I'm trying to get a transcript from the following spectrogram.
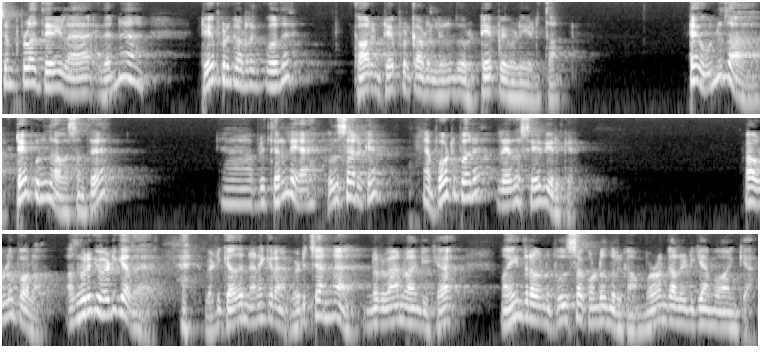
சிம்பிளாக தெரியல. இது என்ன டேப் ரெக்கார்டர் போகுது? போது காரின் டேப் ரெக்கார்டில் இருந்து ஒரு டேப்பை வெளியே எடுத்தான். டே ஒன்றுதா டேப் ஒன்றுதா வசந்த்? அப்படி தெரியலையா. புதுசாக இருக்கு. ஏன் போட்டு பாரு. இல்லை ஏதோ செய்தி இருக்கு. வா உள்ளே போகலாம். அது வரைக்கும் வெடிக்காத. வெடிக்காதுன்னு நினைக்கிறேன். வெடிச்சா என்ன? இன்னொரு வேன் வாங்கிக்க. மஹிந்திரா ஒன்று புதுசாக கொண்டு வந்திருக்கான். முழங்கால் அடிக்காமல் வாங்கிக்க.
